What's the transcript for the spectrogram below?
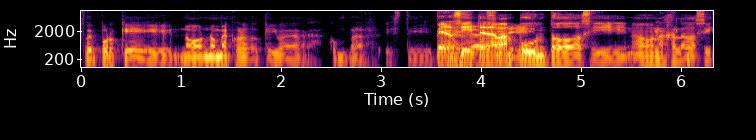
fue porque no, no me acuerdo que iba a comprar. Este, Pero sí, te daban de- puntos y, ¿no? Una jalada así.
